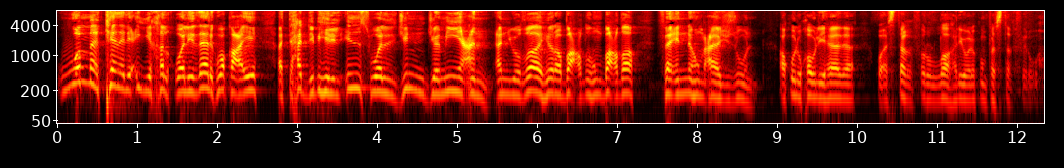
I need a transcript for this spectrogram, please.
وما كان لأي خلق ولذلك وقع إيه؟ التحدي به للإنس والجن جميعا أن يظاهر بعضهم بعضا فإنهم عاجزون. أقول قولي هذا وأستغفر الله لي ولكم فاستغفروه.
